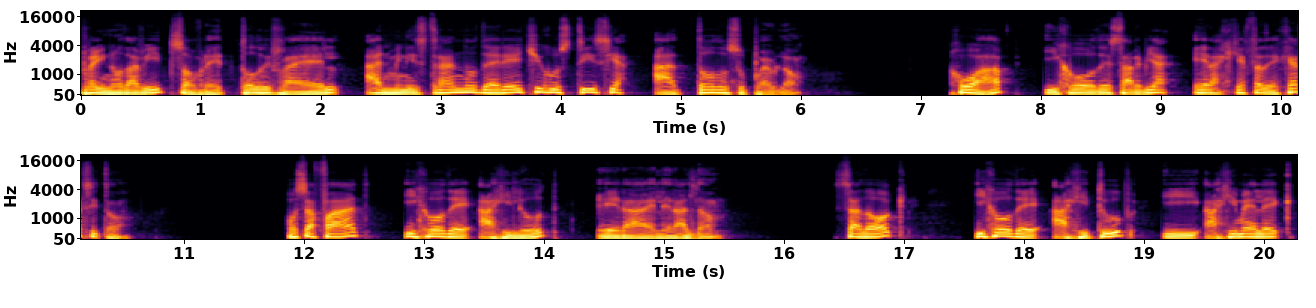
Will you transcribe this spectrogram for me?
Reinó David sobre todo Israel, administrando derecho y justicia a todo su pueblo. Joab, hijo de Sarbia, era jefe de ejército. Josafat, hijo de Ahilud, era el heraldo. Sadoc, hijo de Ahitub, y Ahimelech,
